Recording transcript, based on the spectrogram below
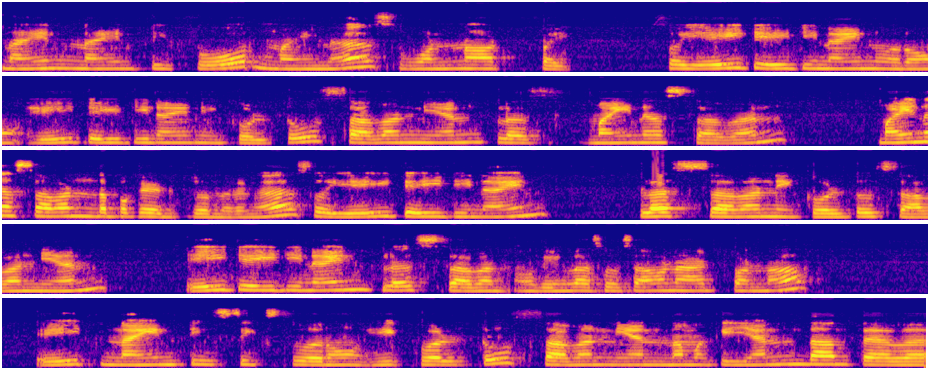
nine ninety four minus one nought five so eight eighty nine வரும். Eight eighty nine equal to seven n plus minus seven minus seven இந்த பக்கம் எடுத்துகிட்டு வந்துடுங்க so eight eighty nine plus seven equal to seven n eight eighty nine plus seven ஓகேங்களா ஸோ செவன் ஆட் பண்ணால் எயிட் நைன்ட்டி சிக்ஸ் வரும். ஈக்குவல் டு செவன் என் நமக்கு என் தான் தேவை.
